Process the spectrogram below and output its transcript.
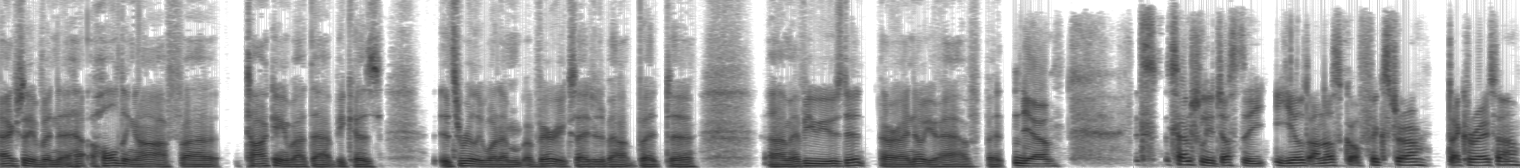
actually, I've been holding off, uh, talking about that because it's really what I'm very excited about. But, uh, um, have you used it? Or I know you have, but Yeah. It's essentially just the yield underscore fixture decorator,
